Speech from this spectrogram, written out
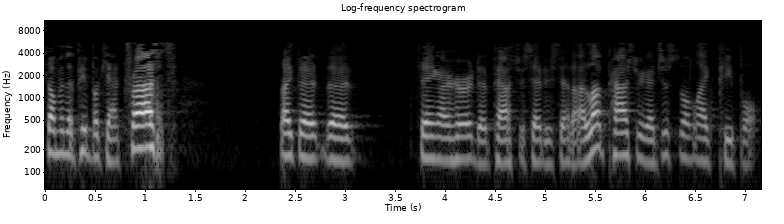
someone that people can't trust. It's like the, the thing I heard the pastor said who said, I love pastoring, I just don't like people.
